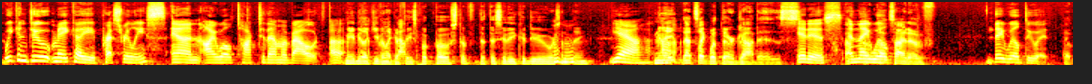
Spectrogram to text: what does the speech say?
We can do, make a press release and I will talk to them about, uh, maybe like even like a About- Facebook post of, that the city could do or something? Yeah. I mean, they- uh, that's like what their job is. It is, and they O- will, Outside of, they will do it. oh,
